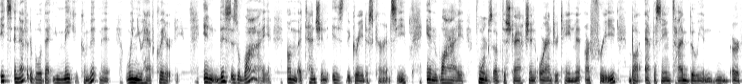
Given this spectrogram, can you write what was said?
it's inevitable that you make a commitment when you have clarity. And this is why um, attention is the greatest currency and why forms of distraction or entertainment are free, but at the same time, billion or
